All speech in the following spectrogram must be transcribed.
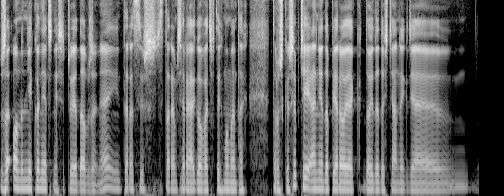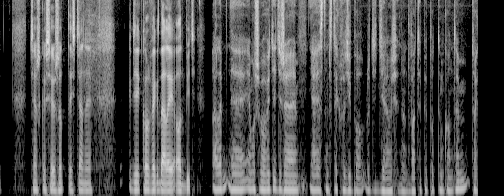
że on niekoniecznie się czuje dobrze. Nie? I teraz już staram się reagować w tych momentach troszkę szybciej, a nie dopiero jak dojdę do ściany, gdzie ciężko się już od tej ściany gdziekolwiek dalej odbić. Ale e, ja muszę powiedzieć, że ja jestem z tych ludzi, bo ludzie dzielą się na dwa typy pod tym kątem. Tak,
